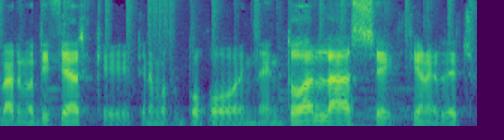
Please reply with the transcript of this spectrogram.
las noticias que tenemos un poco en, todas las secciones, de hecho.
